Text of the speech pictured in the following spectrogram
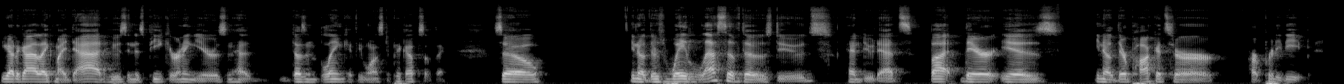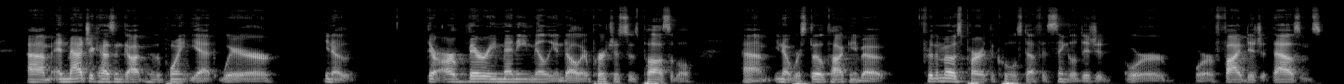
you got a guy like my dad who's in his peak earning years and doesn't blink if he wants to pick up something. So, you know, there's way less of those dudes and dudettes, but there is, you know, their pockets are are pretty deep. Um, and Magic hasn't gotten to the point yet where, you know, there are very many million dollar purchases possible. Um, you know, we're still talking about, for the most part, the cool stuff is single digit or or five digit thousands,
